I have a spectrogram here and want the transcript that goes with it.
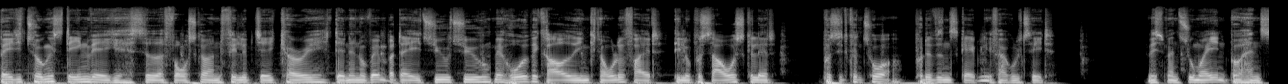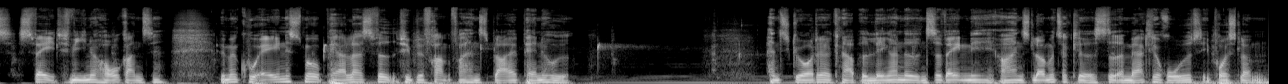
Bag de tunge stenvægge sidder forskeren Philip J. Curry denne novemberdag i 2020 med hovedet begravet i en knogle fra et Dilophosaurus-skelet på sit kontor på det videnskabelige fakultet. Hvis man zoomer ind på hans svagt vigende hårgrænse, vil man kunne ane små perler af sved pible frem fra hans blege pandehud. Hans skjorte er knappet længere ned end sædvanligt, og hans lommetørklæde sidder mærkeligt rodet i brystlommen.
